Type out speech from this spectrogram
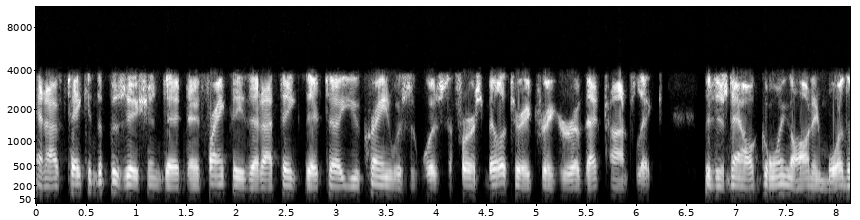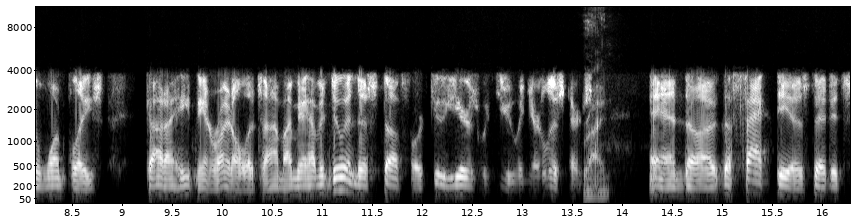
And I've taken the position that, frankly, that I think that uh, Ukraine was was the first military trigger of that conflict that is now going on in more than one place. God, I hate being right all the time. I mean, I've been doing this stuff for two years with you and your listeners. right. And uh, the fact is that it's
